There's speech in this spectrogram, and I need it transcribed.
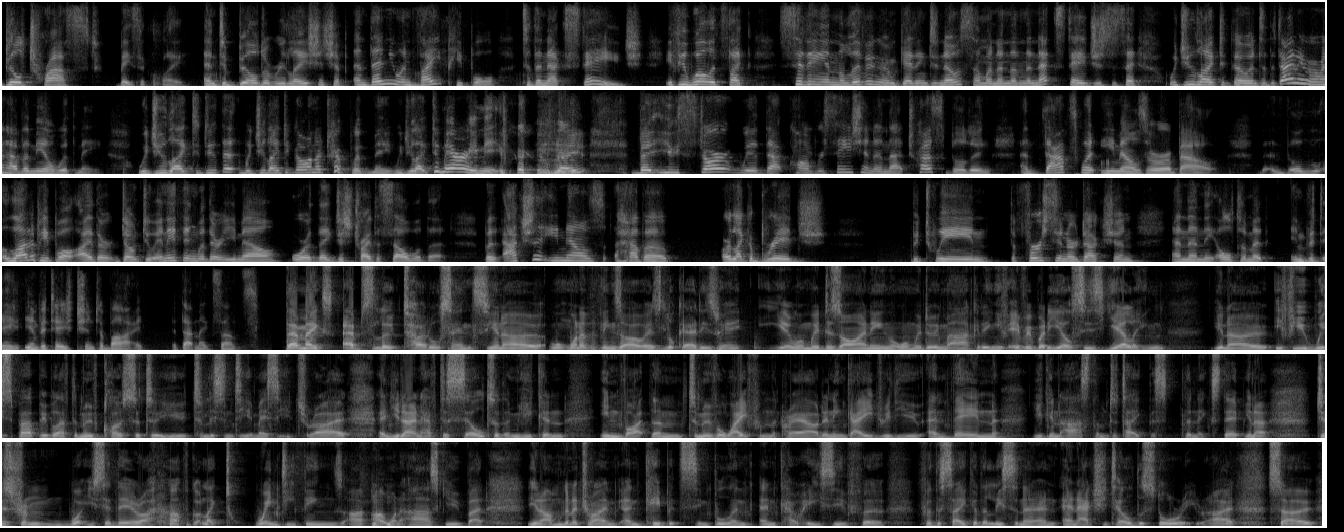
build trust basically and to build a relationship. And then you invite people to the next stage. If you will it's like sitting in the living room getting to know someone and then the next stage is to say would you like to go into the dining room and have a meal with me? Would you like to do that? Would you like to go on a trip with me? Would you like to marry me? Mm-hmm. Right? But you start with that conversation and that trust building and that's what emails are about a lot of people either don't do anything with their email or they just try to sell with it. But actually, emails have a are like a bridge between the first introduction and then the ultimate invita- invitation to buy, if that makes sense. That makes absolute total sense. You know, one of the things I always look at is when, you know, when we're designing or when we're doing marketing, if everybody else is yelling, you know, if you whisper, people have to move closer to you to listen to your message, right? And you don't have to sell to them. You can invite them to move away from the crowd and engage with you, and then you can ask them to take this, the next step. You know, just from what you said there, I, have got like 20 things I, I want to ask you, but, you know, I'm going to try and, and keep it simple and, and cohesive for, for the sake of the listener and, and actually tell the story, right? So,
